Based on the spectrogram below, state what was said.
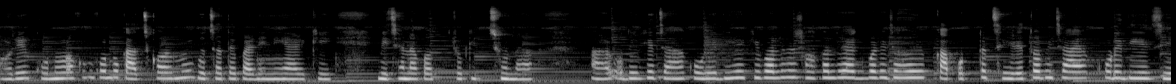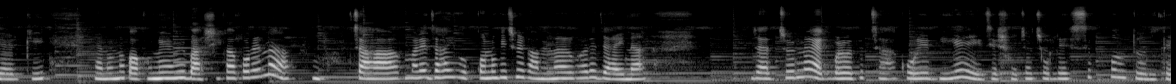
ঘরের কোনো রকম কোনো কাজকর্মই গোছাতে পারিনি আর কি। বিছানাপত্র কিচ্ছু না। আর ওদেরকে চা করে দিয়ে, কি বলে তো সকালে একবারে যা কাপড়টা ছেড়ে তো আমি চা করে দিয়েছি আর কি। কেননা কখনোই আমি বাসি কাপড়ে না, চা মানে যাই হোক, কোনো কিছুই রান্নার ঘরে যাই না। যার জন্য একবার ওদের চা করে দিয়ে এই যে সোজা চলে এসেছি ফুল তুলতে।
